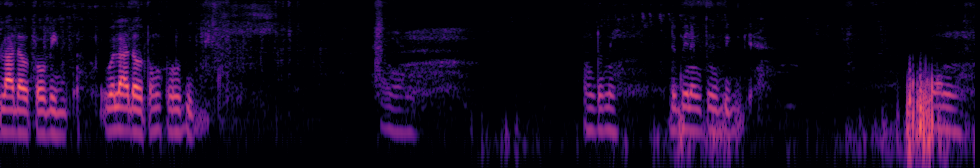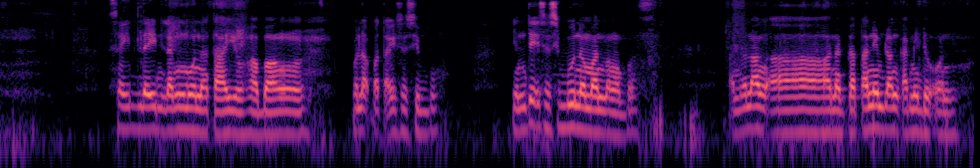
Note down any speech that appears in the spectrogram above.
wala daw tubig. Wala daw tong tubig. Ayan. Ang dumi. Dumi ng tubig. Ayan. Sideline lang muna tayo habang wala pa tayo sa Cebu. Hindi, sa Cebu naman mga boss. Ano lang, ah, nagtatanim lang kami doon.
